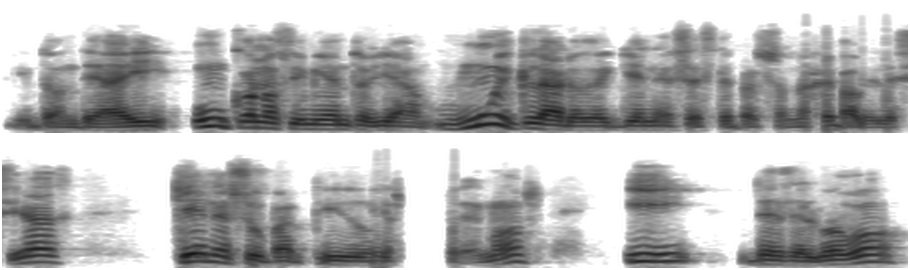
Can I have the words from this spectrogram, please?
donde hay un conocimiento ya muy claro de quién es este personaje, Pablo Iglesias, quién es su partido Podemos, y desde luego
